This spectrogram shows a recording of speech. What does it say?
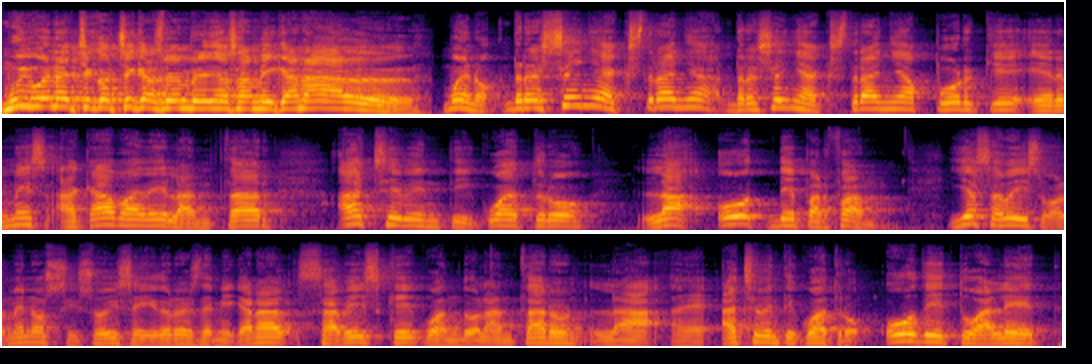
Muy buenas chicos, chicas, bienvenidos a mi canal. Bueno, reseña extraña, reseña extraña porque Hermes acaba de lanzar H24 la Eau de Parfum. Ya sabéis, o al menos si sois seguidores de mi canal, sabéis que cuando lanzaron la H24 Eau de Toilette,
